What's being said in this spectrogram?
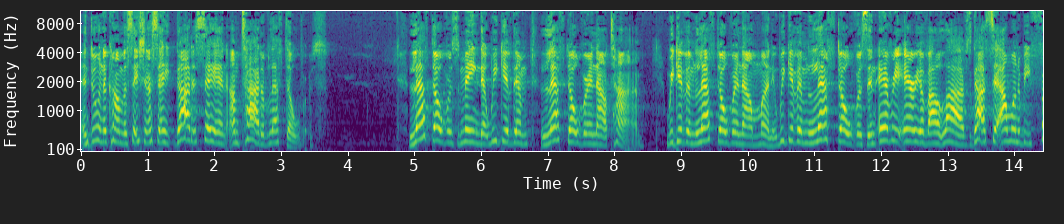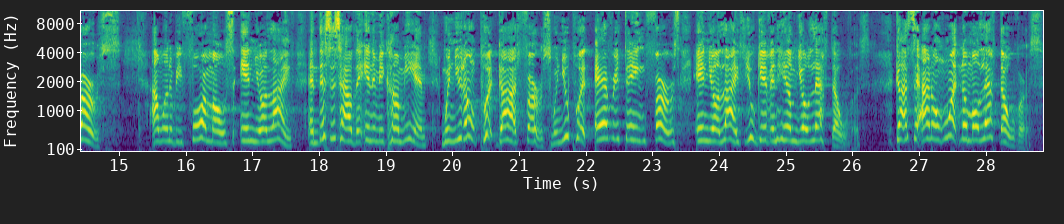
and during the conversation, I say, God is saying, I'm tired of leftovers. Leftovers mean that we give them leftover in our time. We give him leftover in our money. We give him leftovers in every area of our lives. God said, I want to be first. I want to be foremost in your life. And this is how the enemy come in. When you don't put God first, when you put everything first in your life, you giving him your leftovers. God said, I don't want no more leftovers.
